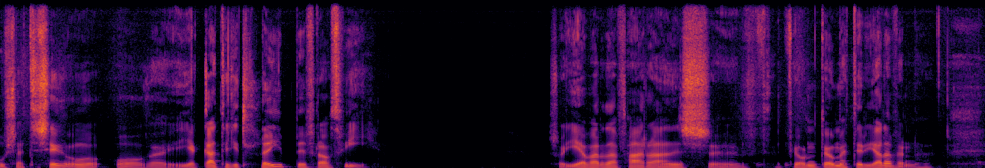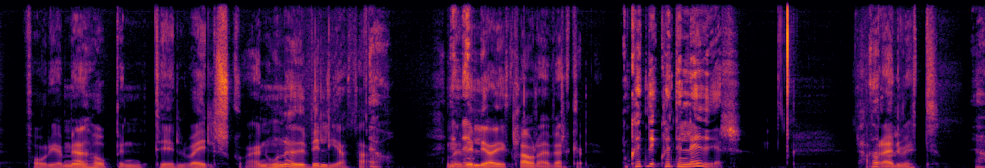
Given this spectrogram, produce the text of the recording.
búsetti sig og, og uh, ég gæti ekki hlaupið frá því. Svo ég varði að fara aðeins uh, fjórundögum eftir jarðaferna. Fór ég með hópin til Veil, sko. En hún hefði viljað það. Já. Hún hefði viljað að ég kláraði verkefni. Hvernig, hvernig leið þér? Það var erfitt. Já.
